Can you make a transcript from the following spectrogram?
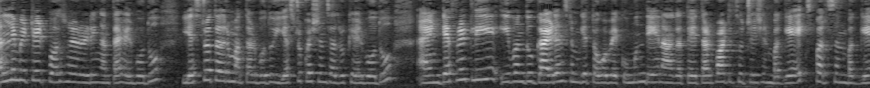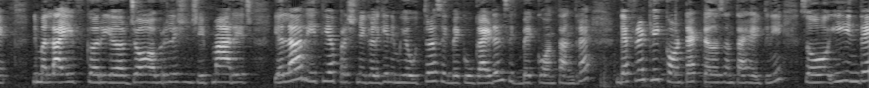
unlimited personal reading ಅಂತ ಹೇಳ್ಬೋದು. ಎಷ್ಟೊತ್ತಾದ್ರೂ ಮಾತಾಡ್ಬೋದು, ಎಷ್ಟು ಕ್ವಶನ್ಸ್ ಆದ್ರೂ ಕೇಳ್ಬೋದು. ಅಂಡ್ ಡೆಫಿನೆಟ್ಲಿ ಈ ಒಂದು ಗೈಡೆನ್ಸ್ ನಿಮಗೆ ತಗೋಬೇಕು. ಮುಂದೆ ಏನಾಗುತ್ತೆ ಥರ್ಡ್ ಪಾರ್ಟಿ ಸಿಚುಯೇಷನ್ ಬಗ್ಗೆ ಎಕ್ಸ್ ಪರ್ಸನ್ ಬಗ್ಗೆ, ನಿಮ್ಮ life career job relationship marriage ಎಲ್ಲಾ ರೀತಿಯ ಪ್ರಶ್ನೆಗಳಿಗೆ ನಿಮಗೆ ಉತ್ತರ ಸಿಗಬೇಕು ಗೈಡೆನ್ಸ್ ಸಿಗಬೇಕು ಅಂತ ಅಂದ್ರೆ ಡೆಫಿನೆಟ್ಲಿ ಕಾಂಟ್ಯಾಕ್ಟರ್ಸ್ ಅಂತ ಹೇಳ್ತೀನಿ. ಸೊ ಈ ಹಿಂದೆ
